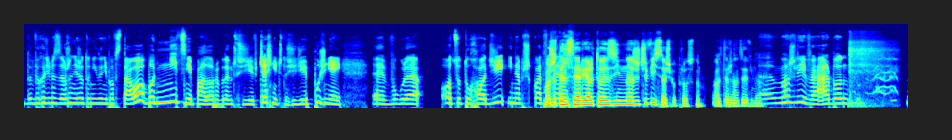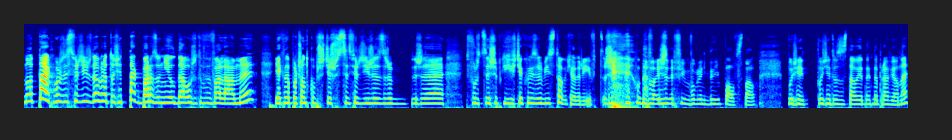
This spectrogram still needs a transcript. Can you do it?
wychodzimy z założenia, że to nigdy nie powstało, bo nic nie padło a propos tego, czy to się dzieje wcześniej, czy to się dzieje później, e, w ogóle o co tu chodzi i na przykład Może też, ten serial to jest inna rzeczywistość po prostu, alternatywna. e, Możliwe, albo no tak, można stwierdzić, że dobra, to się tak bardzo nie udało, że to wywalamy, jak na początku przecież wszyscy twierdzili, że, zrobi, że twórcy Szybkich i Wściekłych zrobili z Tokyo Drift, że udawali, że ten film w ogóle nigdy nie powstał. Później, później to zostało jednak naprawione.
